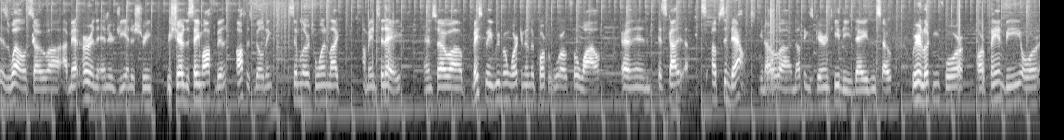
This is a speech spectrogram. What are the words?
as well. So uh, I met her in the energy industry. We shared the same office building, similar to one like I'm in today. And so uh, basically, we've been working in the corporate world for a while, and it's got its ups and downs. You know, uh, nothing's guaranteed these days, and so we're looking for our plan B or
